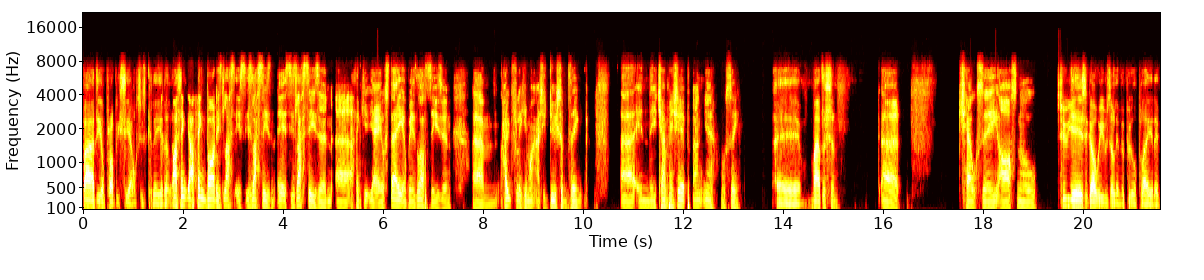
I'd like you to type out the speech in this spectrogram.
Vardy will probably see out his career at I think I think Vardy's last is his last season. It's his last season. Uh, I think it, yeah, he'll stay. It'll be his last season. Um, hopefully he might actually do something uh, in the championship, and yeah, we'll see. Um, Maddison, Uh, Chelsea, Arsenal. two years ago, he was a Liverpool player. Him.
